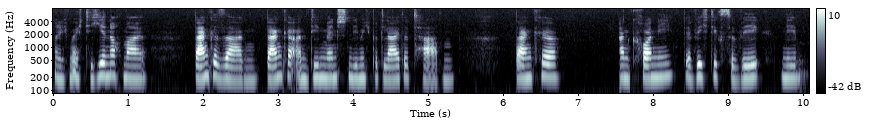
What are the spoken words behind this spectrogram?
Und ich möchte hier nochmal Danke sagen. Danke an die Menschen, die mich begleitet haben. Danke an Conny, der wichtigste Weg, neben,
